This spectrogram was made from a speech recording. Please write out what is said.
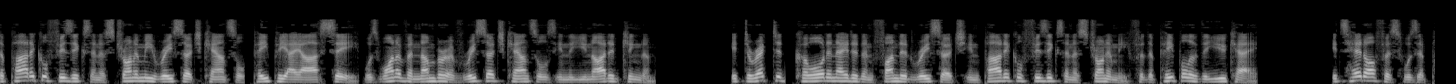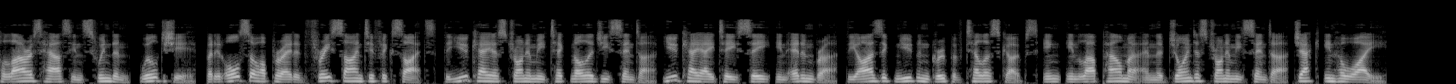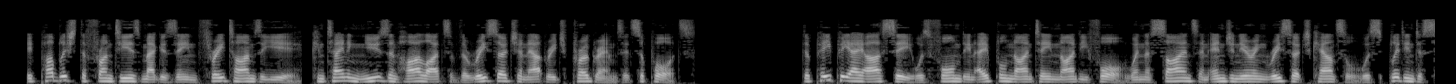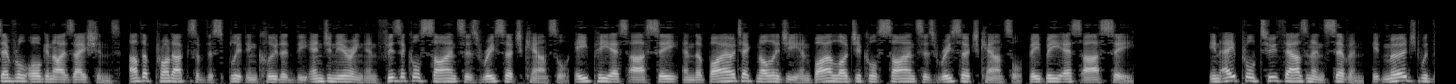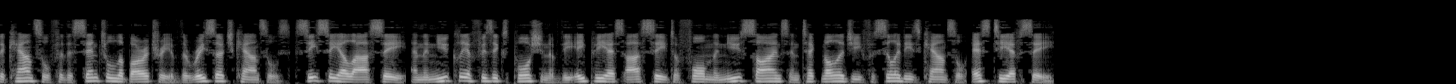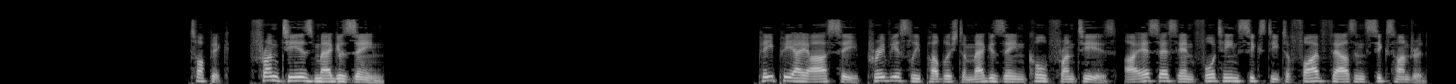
The Particle Physics and Astronomy Research Council was one of a number of research councils in the United Kingdom. It directed, coordinated and funded research in particle physics and astronomy for the people of the UK. Its head office was at Polaris House in Swindon, Wiltshire, but it also operated three scientific sites, the UK Astronomy Technology Centre in Edinburgh, the Isaac Newton Group of Telescopes in La Palma and the Joint Astronomy Centre in Hawaii. It published the Frontiers magazine three times a year, containing news and highlights of the research and outreach programs it supports. The PPARC was formed in April 1994 when the Science and Engineering Research Council was split into several organizations. Other products of the split included the Engineering and Physical Sciences Research Council (EPSRC) and the Biotechnology and Biological Sciences Research Council (BBSRC). In April 2007, it merged with the Council for the Central Laboratory of the Research Councils and the Nuclear Physics portion of the EPSRC to form the new Science and Technology Facilities Council STFC. Frontiers magazine PPARC previously published a magazine called Frontiers, ISSN 1460-5600.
